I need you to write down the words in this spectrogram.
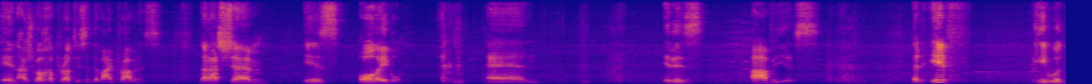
in Hashgacha Pratis in divine providence, that Hashem is all able, and it is obvious that if he would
